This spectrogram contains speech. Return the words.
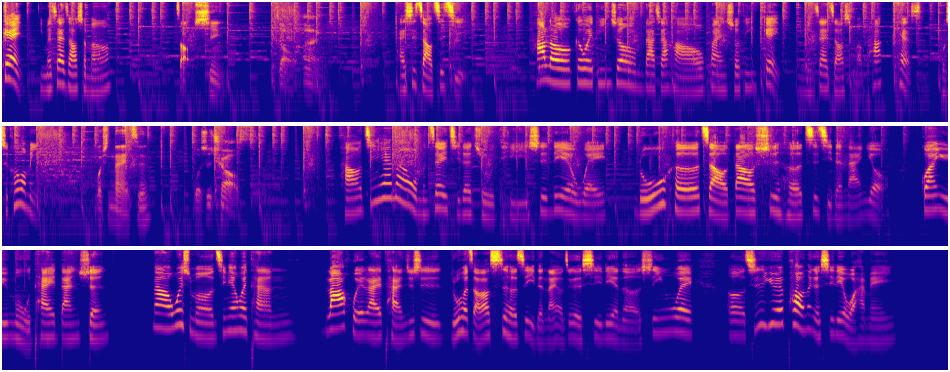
Gay，你们在找什么？找性，找爱，还是找自己？Hello，各位听众，大家好，欢迎收听 Gay，你们在找什么 Podcast？我是 Coco 米，我是奶子，我是 Charles。好，今天呢，我们这一集的主题是列为如何找到适合自己的男友，关于母胎单身。那为什么今天会谈？拉回来谈，就是如何找到适合自己的男友这个系列呢？是因为，呃，其实约炮那个系列我还没，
